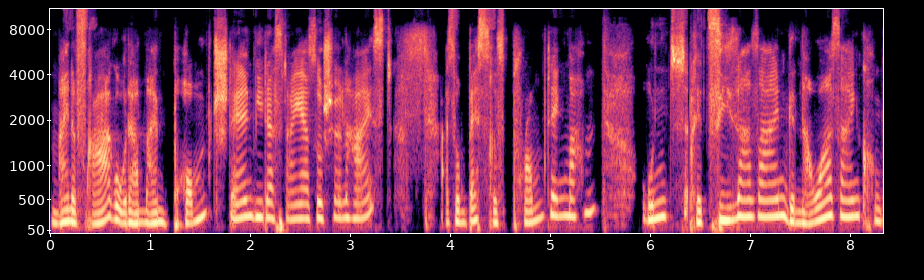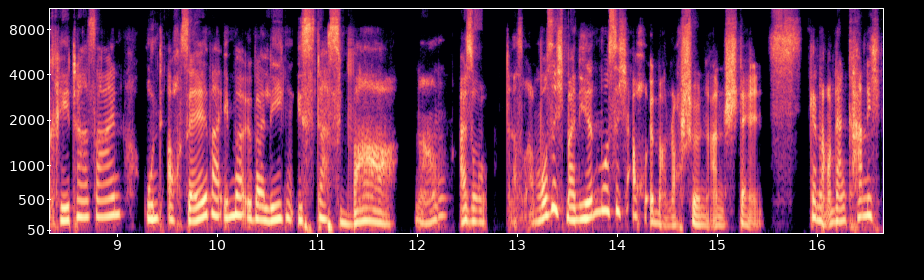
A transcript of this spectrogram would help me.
meine Frage oder mein Prompt stellen, wie das da ja so schön heißt. Also ein besseres Prompting machen und präziser sein, genauer sein, konkreter sein und auch selber immer überlegen, ist das wahr? Ne? also das muss ich, mein Hirn muss ich auch immer noch schön anstellen. Genau, und dann kann ich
